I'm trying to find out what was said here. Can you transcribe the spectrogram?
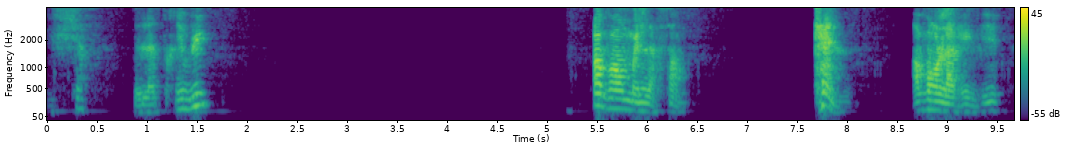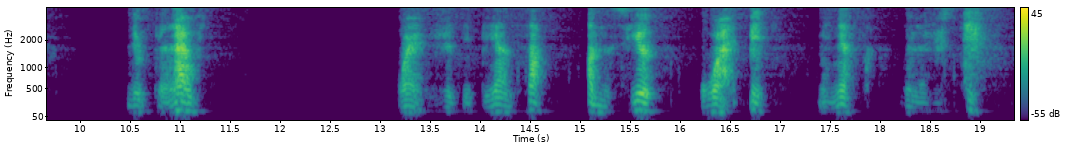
du chef de la tribu avant 1915, avant l'arrivée de Glaoui. Ouais, je dis bien ça à monsieur Wahbi, ministre de la Justice,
